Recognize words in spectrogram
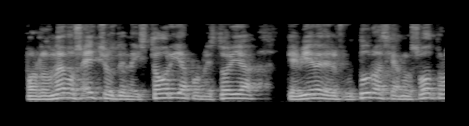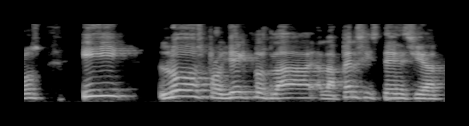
por los nuevos hechos de la historia, por la historia que viene del futuro hacia nosotros y los proyectos, la, la persistencia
